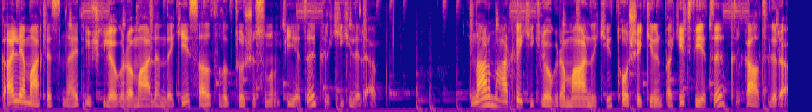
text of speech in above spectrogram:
Gallia markasına ait 3 kilogram ağırlığındaki salatalık turşusunun fiyatı 42 lira. Nar marka 2 kilogram ağırlığındaki toz şekerin paket fiyatı 46 lira.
